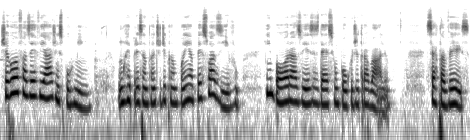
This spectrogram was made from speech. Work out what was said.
Chegou a fazer viagens por mim, um representante de campanha persuasivo, embora às vezes desse um pouco de trabalho. Certa vez,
